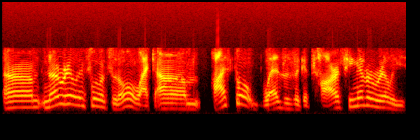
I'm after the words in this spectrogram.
Um, no real influence at all. Like, um, I thought Wes as a guitarist, he never really.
